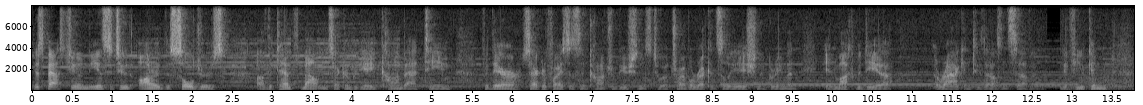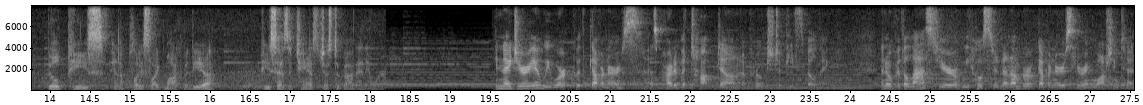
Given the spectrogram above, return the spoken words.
This past June, the Institute honored the soldiers of the 10th Mountain 2nd Brigade Combat Team for their sacrifices and contributions to a tribal reconciliation agreement in Mahmudiyah, Iraq in 2007. If you can build peace in a place like Mahmudiyah, peace has a chance just about anywhere. In Nigeria, we work with governors as part of a top-down approach to peace building. And over the last year, we hosted a number of governors here in Washington,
